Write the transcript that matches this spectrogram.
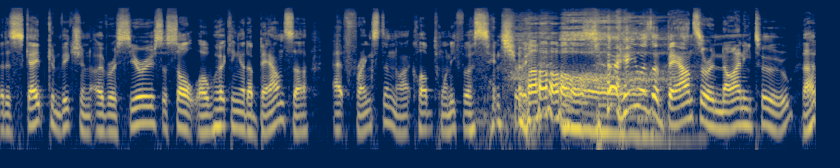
but escaped conviction over a serious assault while working at a bouncer at Frankston nightclub 21st Century. So he was a bouncer in 92. That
